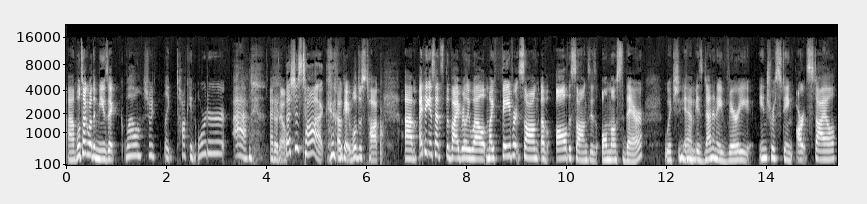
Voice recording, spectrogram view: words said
Uh, we'll talk about the music. Well, should we like talk in order? Ah, I don't know. Let's just talk. Okay, we'll just talk. Um, I think it sets the vibe really well. My favorite song of all the songs is Almost There, which um, is done in a very interesting art style.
